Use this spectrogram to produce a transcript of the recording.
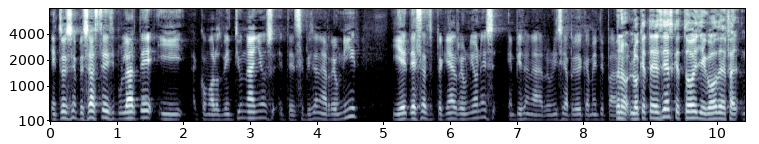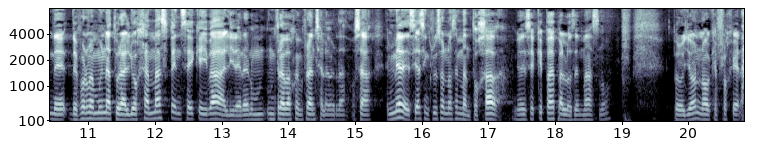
Entonces empezaste a discipularte y como a los 21 años eh, te, se empiezan a reunir y de esas pequeñas reuniones empiezan a reunirse periódicamente para... Bueno, lo que te decía es que todo llegó de, de- de forma muy natural. Yo jamás pensé que iba a liderar un, un trabajo en Francia, la verdad. O sea, a mí me decías, incluso no se me antojaba. Yo decía, qué padre para los demás, ¿no? Pero yo no, qué flojera.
